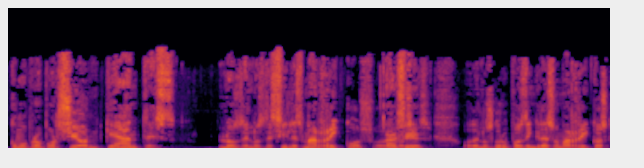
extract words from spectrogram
como proporción que antes los de los deciles más ricos o de, los, o de los grupos de ingreso más ricos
